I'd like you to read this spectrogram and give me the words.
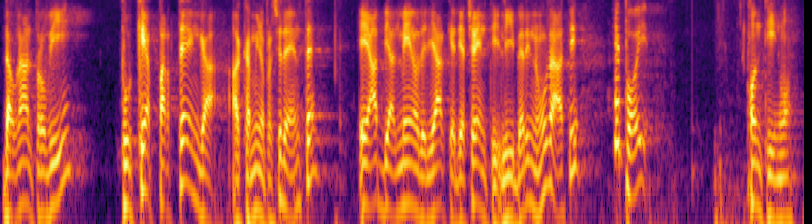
da un altro V, purché appartenga al cammino precedente e abbia almeno degli archi adiacenti liberi, non usati, e poi continuo.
